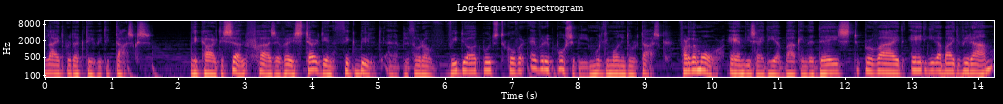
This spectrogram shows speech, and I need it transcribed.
light productivity tasks. The card itself has a very sturdy and thick build and a plethora of video outputs to cover every possible multi-monitor task. Furthermore, AMD's idea back in the days to provide 8GB VRAM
